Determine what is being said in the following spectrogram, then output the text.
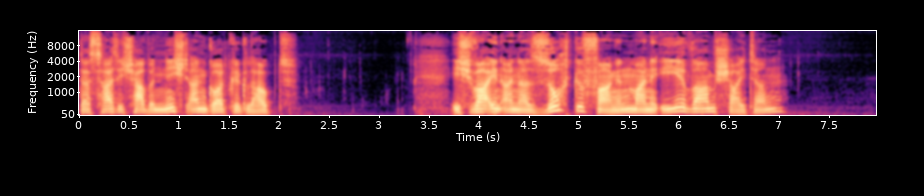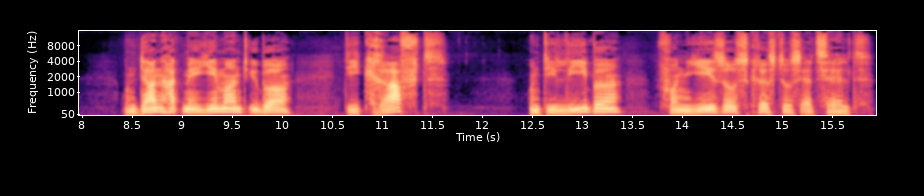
Das heißt, ich habe nicht an Gott geglaubt. Ich war in einer Sucht gefangen, meine Ehe war am Scheitern. Und dann hat mir jemand über die Kraft und die Liebe von Jesus Christus erzählt.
